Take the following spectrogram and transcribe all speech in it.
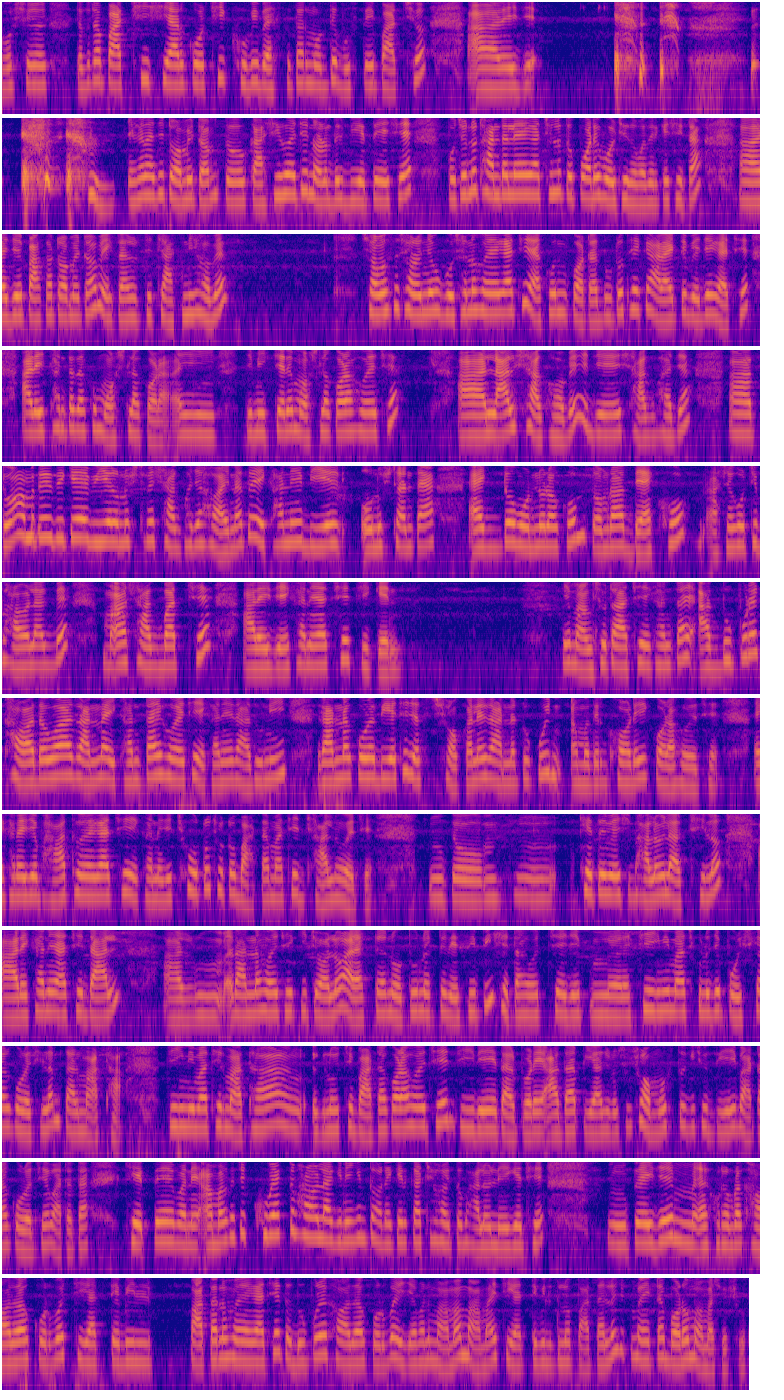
অবশ্যই যতটা পারছি শেয়ার করছি, খুবই ব্যস্ততার মধ্যে বুঝতেই পারছ। আর এই যে এখানে আছে টমেটম, তো কাশি হয়েছে, ননদের বিয়েতে এসে প্রচণ্ড ঠান্ডা লেগে গেছিল, তো পরে বলছি তোমাদেরকে সেটা। এই যে পাকা টমেটম, এটা হচ্ছে চাটনি হবে। সমস্ত সরঞ্জাম গোছানো হয়ে গেছে, এখন কটা? দুটো থেকে আড়াইটে বেজে গেছে। আর এইখানটা দেখো মশলা করা, এই যে মিক্সচারে মশলা করা হয়েছে। আর লাল শাক হবে, যে শাক ভাজা। তো আমাদের এদিকে বিয়ের অনুষ্ঠানে শাক ভাজা হয় না, তো এখানে বিয়ের অনুষ্ঠানটা একদম অন্যরকম। তোমরা দেখো, আশা করছি ভালো লাগবে। মা শাক বাচ্ছে, আর এই যে এখানে আছে চিকেন যে মাংসটা আছে এখানটায়। আর দুপুরে খাওয়া দাওয়ার রান্না এখানটায় হয়েছে। এখানে রাঁধুনি রান্না করে দিয়েছে। জাস্ট সকালের রান্নাটুকুই আমাদের ঘরেই করা হয়েছে। এখানে যে ভাত হয়ে গেছে, এখানে যে ছোট ছোট বাটা মাছের ঝাল হয়েছে। তো খেতে বেশ ভালোই লাগছিল। আর এখানে আছে ডাল। আর রান্না হয়েছে কি চলো? আর একটা নতুন একটা রেসিপি সেটা হচ্ছে যে মানে চিংড়ি মাছগুলো যে পরিষ্কার করেছিলাম তার মাথা। চিংড়ি মাছের মাথা, এগুলো হচ্ছে বাটা করা হয়েছে, জিরে, তারপরে আদা, পেঁয়াজ, রসুন, সমস্ত কিছু দিয়েই বাটা করেছে। বাটাটা খেতে মানে আমার কাছে খুব একটা ভালো লাগেনি, কিন্তু অনেকের কাছে হয়তো ভালো লেগেছে। তো এই যে এখন আমরা খাওয়া দাওয়া করব। চেয়ার টেবিল পাতানো হয়ে গেছে, তো দুপুরে খাওয়া দাওয়া করব। এই যে আমার মামা মামায় চেয়ার টেবিলগুলো পাতালো মানে এটা বড় মামা শ্বশুর।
